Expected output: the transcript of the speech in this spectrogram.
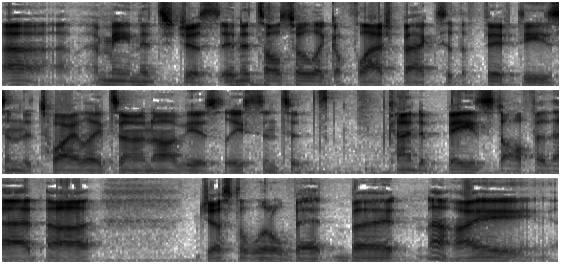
Uh, I mean, it's just, and it's also like a flashback to the 50s and the Twilight Zone, obviously, since it's kind of based off of that. Uh, just a little bit, but no, I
